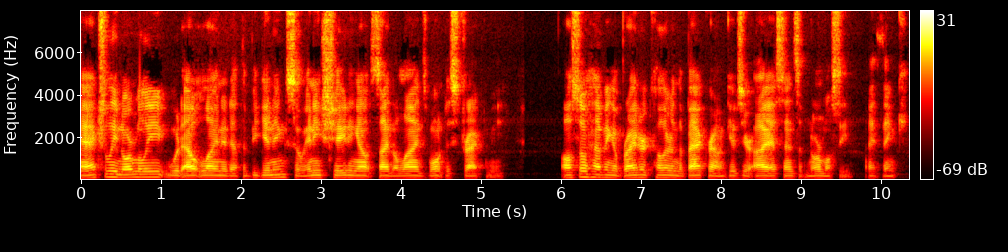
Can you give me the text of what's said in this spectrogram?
I actually normally would outline it at the beginning so any shading outside the lines won't distract me. Also having a brighter color in the background gives your eye a sense of normalcy, I think.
